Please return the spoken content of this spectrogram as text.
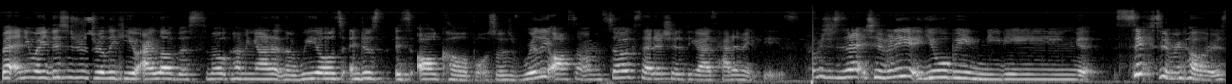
But anyway, this is just really cute. I love the smoke coming out of the wheels and just it's all colorful. So it's really awesome. I'm so excited to show you guys how to make these. For today's activity, you will be needing six different colors.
